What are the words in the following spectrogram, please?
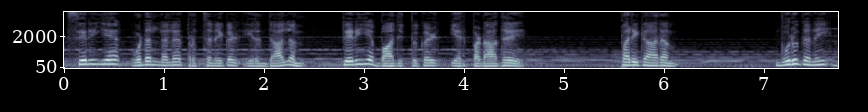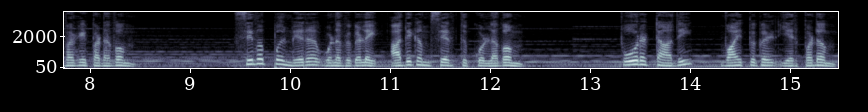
சிறிய உடல்நல பிரச்சனைகள் இருந்தாலும் பெரிய பாதிப்புகள் ஏற்படாது. பரிகாரம். முருகனை வழிபடவும். சிவப்பு நிற உணவுகளை அதிகம் சேர்த்துக் கொள்ளவும். போரட்டாதி வாய்ப்புகள் ஏற்படும்.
